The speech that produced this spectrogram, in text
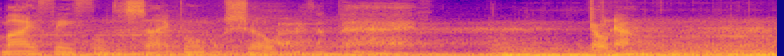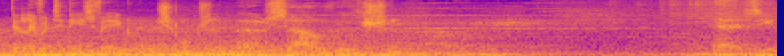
My faithful disciple will show her the path. Go now. Deliver to these vagrant children their salvation. As you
